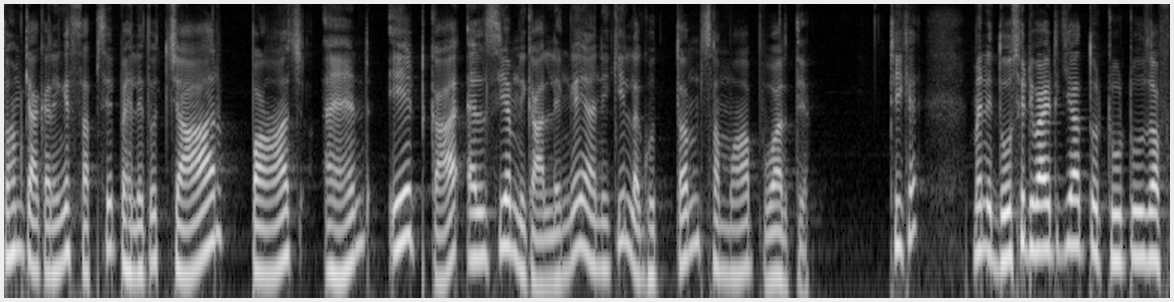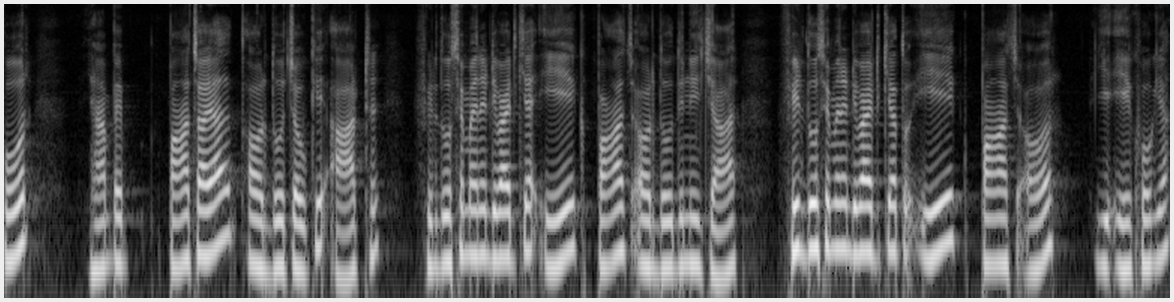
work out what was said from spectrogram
तो हम क्या करेंगे? सबसे पहले तो चार, पाँच एंड एट का एलसीएम निकाल लेंगे, यानी कि लघुत्तम समापवर्त्य। ठीक है? मैंने दो से डिवाइड किया तो टू टू ज़ा फोर यहाँ पे पाँच आया और दो चौके आठ, फिर दो से मैंने डिवाइड किया एक, पाँच और दो दिन चार, फिर दो से मैंने डिवाइड किया तो एक, पाँच और ये एक हो गया।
